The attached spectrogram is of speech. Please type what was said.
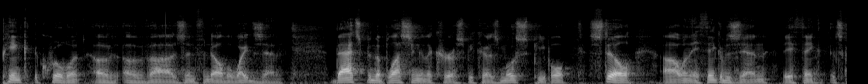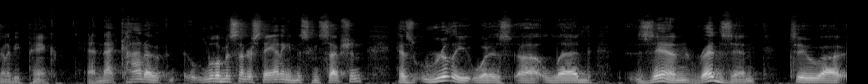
pink equivalent of, of uh, Zinfandel, the white Zin. That's been the blessing and the curse because most people still, uh, when they think of Zin, they think it's going to be pink. And that kind of little misunderstanding and misconception has really what has uh, led Zin, red Zin, to uh,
